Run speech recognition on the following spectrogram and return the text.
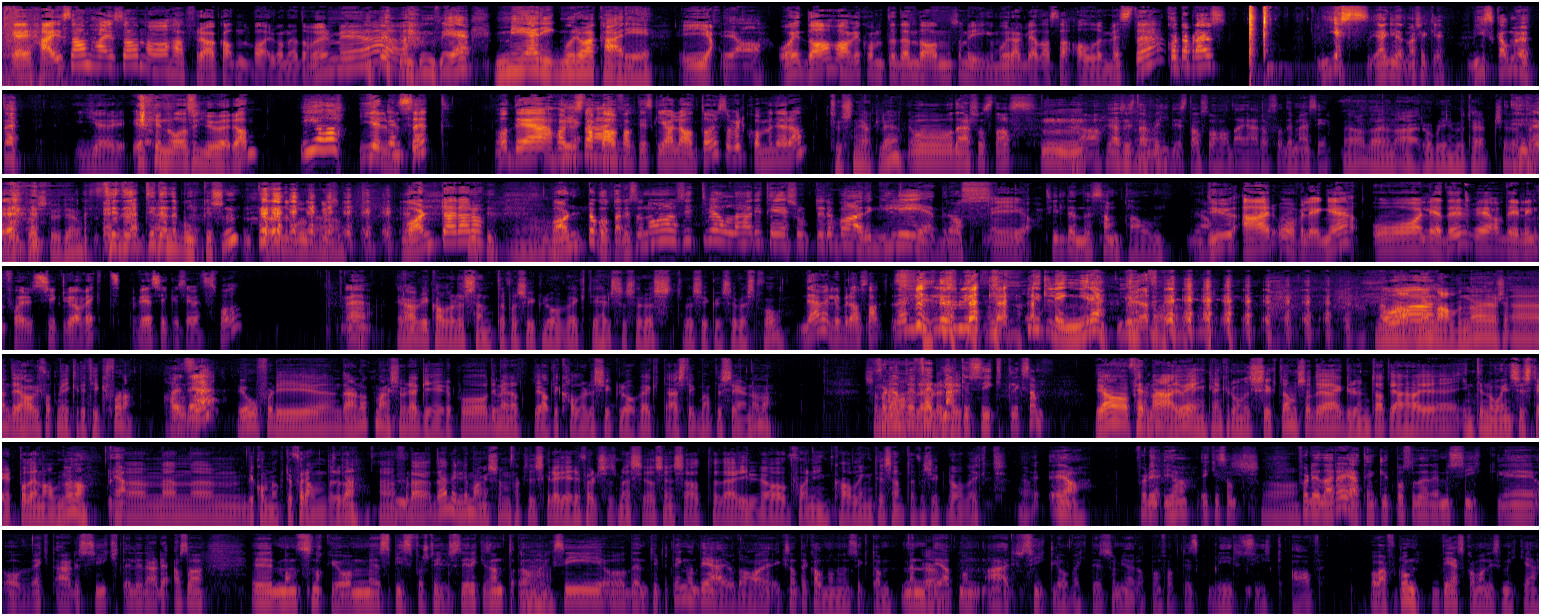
Ok, hei sann, hei sann. Og herfra kan det bare gå nedover med med, med Rigmor og Akari. Ja. Ja. Og i dag har vi kommet til den dagen som Rigmor har gleda seg aller mest til. Kort applaus. Yes! Jeg gleder meg skikkelig. Vi skal møte Gjør, nå gjør han Ja! Hjelmseth. Og det har du Det snakka er- om faktisk i halvannet år, så velkommen, Gøran. Tusen hjertelig. Å, det er så stas. Mm. Ja, jeg syns det er veldig stas å ha deg her, altså. Det må jeg si. Ja, det er jo en ære å bli invitert til dette flotte studioet. Til, de, til denne bunkersen. Denne bunkersen. Varmt er her da. Varmt og godt er det. Så nå sitter vi alle her i T-skjorter og bare gleder oss Ja. til denne samtalen. Ja. Du er overlege og leder ved avdeling for sykelig overvekt ved Sykehuset i Vestfold. Eh, Ja, vi kaller det Senter for sykelig overvekt i Helse Sør-Øst ved Sykehuset i Vestfold. det er veldig bra sagt. Det er litt, liksom litt, litt lengre. Litt, Men, Og- men navnet, eh, det har vi fått mye kritikk for, da. Har du det? Jo, fordi det er nok mange som reagerer på De mener at det at vi kaller det sykelig overvekt, er stigmatiserende, da. Så fordi at fedme er det ikke sykt, liksom. Ja, og fedme er jo egentlig en kronisk sykdom, så det er grunnen til at jeg har eh, inntil nå insistert på det navnet, da. Ja. Eh, Men eh, vi kommer nok til å forandre det. eh, For det er, det er veldig mange som faktisk reagerer følelsesmessig og syns at det er ille å få en innkalling til Senter for sykelig overvekt. Ja, Ja. For det, ja, ikke sant. så, For det der har jeg tenkt litt på, så det der med sykelig overvekt. Er det sykt, eller er det Altså, man snakker jo om eh, spiseforstyrrelser, ikke sant. Anoreksi og den type ting. Og det er jo da ikke sant, Det kaller man jo en sykdom. Men Ja. det at man er sykelig overvektig som gjør at man faktisk blir syk av å være for tung, det skal man liksom ikke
